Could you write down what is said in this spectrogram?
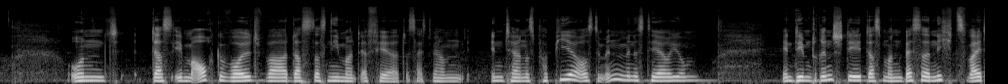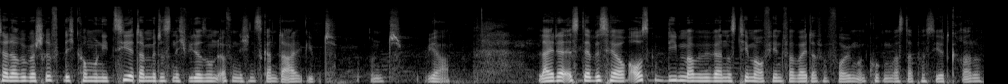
Und das eben auch gewollt war, dass das niemand erfährt. Das heißt, wir haben ein internes Papier aus dem Innenministerium, in dem drin steht, dass man besser nichts weiter darüber schriftlich kommuniziert, damit es nicht wieder so einen öffentlichen Skandal gibt. Und ja, leider ist der bisher auch ausgeblieben, aber wir werden das Thema auf jeden Fall weiter verfolgen und gucken, was da passiert gerade.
